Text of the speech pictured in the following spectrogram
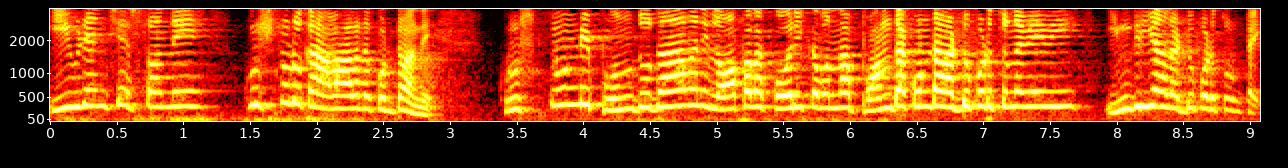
ఈవిడేం చేస్తోంది? కృష్ణుడు కావాలనుకుంటోంది. కృష్ణుణ్ణి పొందుదామని లోపల కోరిక ఉన్నా పొందకుండా అడ్డుపడుతున్నవేవి? ఇంద్రియాలు అడ్డుపడుతుంటాయి.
